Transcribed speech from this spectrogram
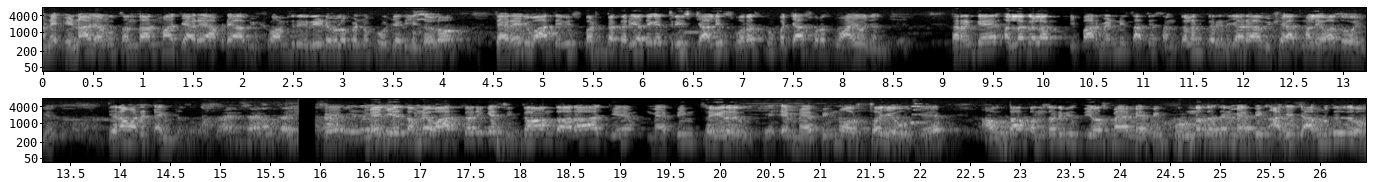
અને એના જ અનુસંધાનમાં જ્યારે આપણે આ વિશ્વામિત્રી રીડેવલપમેન્ટનો પ્રોજેક્ટ લીધેલો, ત્યારે જ વાત એવી સ્પષ્ટ કરી હતી કે ત્રીસ, ચાલીસ વર્ષનું, પચાસ વર્ષનું આયોજન છે. કારણ કે અલગ અલગ ડિપાર્ટમેન્ટની સાથે સંકલન કરીને જ્યારે આ વિષય હાથમાં લેવાતો હોય છે, તેના માટે ટાઈમ જતો છે. મેં જે તમને વાત કરી કે સિક્કામ દ્વારા જે મેપિંગ થઈ રહ્યું છે એ મેપિંગનો અર્થ જ એવો છે આવતા પંદર વીસ દિવસમાં એ મેપિંગ પૂર્ણ થશે ને મેપિંગ આજે ચાલુ નથી થયો.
